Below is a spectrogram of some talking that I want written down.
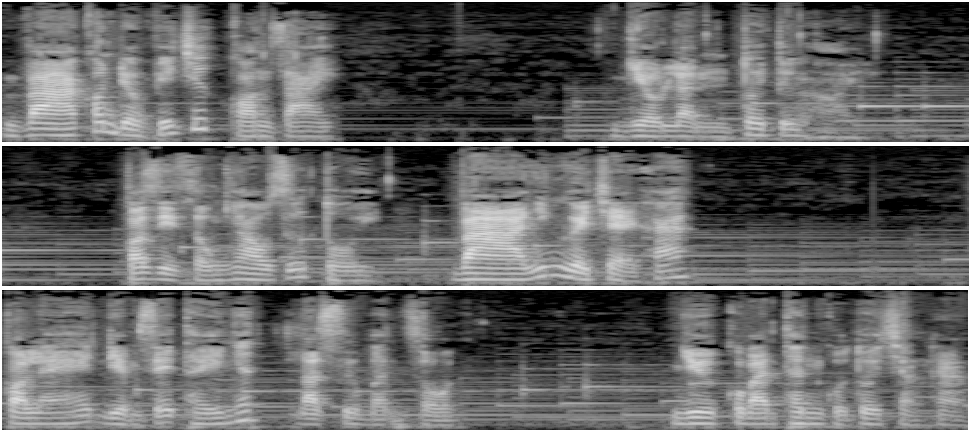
và con đường phía trước còn dài. Nhiều lần tôi tự hỏi, có gì giống nhau giữa tôi và những người trẻ khác? Có lẽ điểm dễ thấy nhất là sự bận rộn. Như cô bạn thân của tôi chẳng hạn,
